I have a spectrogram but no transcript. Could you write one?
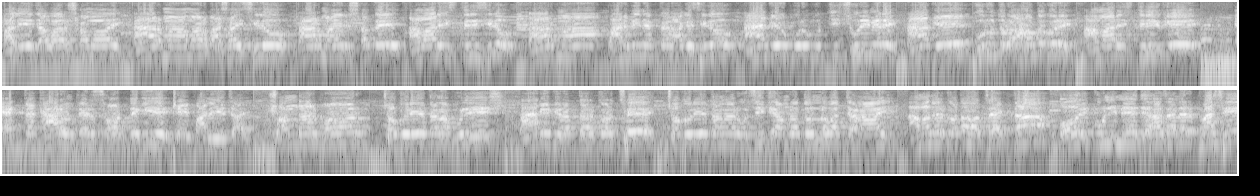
পালিয়ে যাওয়ার সময় তার মা আমার বাসায় ছিল, তার মায়ের সাথে আমার স্ত্রী ছিল, তার মা পারবিন একটার আগে ছিল তাকে উপর ছুরি মেরে তাকে গুরুতর আহত করে আমার স্ত্রীকে একটা কারণের শট দেখিয়ে পালিয়ে যায়। সন্ধ্যার পর চকরিয়া থানা পুলিশ তাকে করছে। চকরিয়া থানার আমরা ধন্যবাদ জানাই। আমাদের কথা হচ্ছে একটা, ওই মেহেদি হাসানের ফাঁসি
